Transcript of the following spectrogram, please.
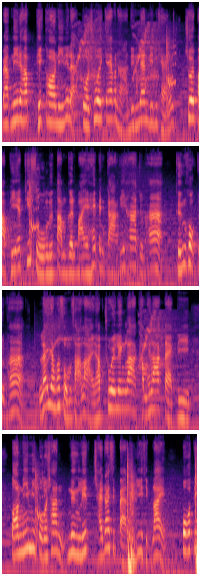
แบบนี้นะครับพริกทอนี้นี่แหละ ตัวช่วยแก้ปัญหาดินแน่นดินแข็ง ช่วยปรับ pH ที่สูงหรือต่ำเกินไปให้เป็นกลางที่ 5.5 ถึง 6.5 และยังผสมสาหร่ายครับ ช่วยเร่งรากทำให้รากแตกดี ตอนนี้มีโปรโมชั่น 1 ลิตร ใช้ได้ 18-20 ไร่ ปกติ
